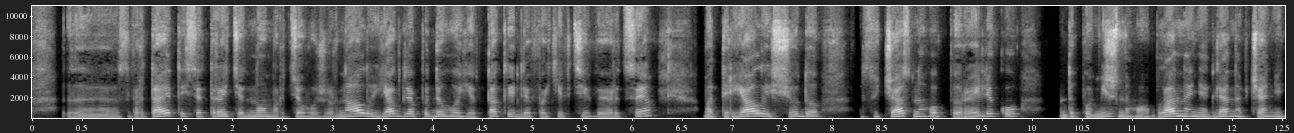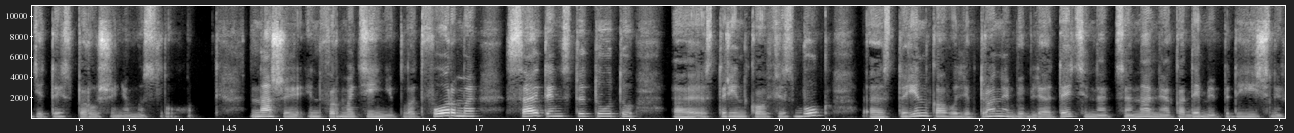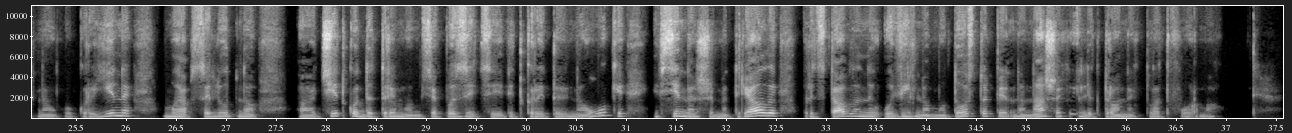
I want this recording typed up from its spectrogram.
звертайтеся. Третій номер цього журналу як для педагогів, так і для фахівців ВРЦ матеріали щодо сучасного переліку допоміжного обладнання для навчання дітей з порушеннями слуху. Наші інформаційні платформи, сайт інституту, е, сторінка у Фейсбук, е, сторінка в електронній бібліотеці Національної академії педагогічних наук України. Ми абсолютно е, чітко дотримуємося позиції відкритої науки, і всі наші матеріали представлені у вільному доступі на наших електронних платформах.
